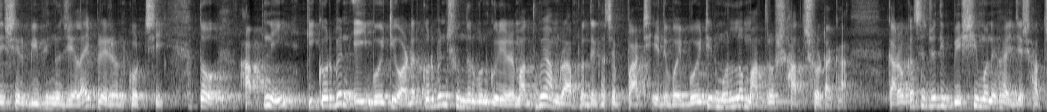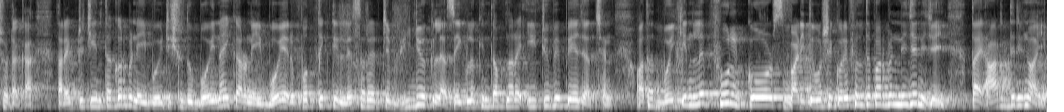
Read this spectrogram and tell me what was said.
দেশের বিভিন্ন জেলায় প্রেরণ করছি। তো আপনি কি করবেন? এই বইটি অর্ডার করবেন সুন্দরবন কুরিয়ারের মাধ্যমে, আমরা আপনাদের কাছে পাঠিয়ে দেবো। এই বইটির মূল্য মাত্র সাতশো টাকা। কারোর কাছে যদি বেশি মনে হয় যে সাতশো টাকা, তারা একটু চিন্তা করবেন, এই বইটি শুধু বই নাই, কারণ এই বইয়ের প্রত্যেকটি লেসনের যে ভিডিও ক্লাস এগুলো কিন্তু আপনারা ইউটিউবে পেয়ে যাচ্ছেন। অর্থাৎ বই কিনলে ফুল কোর্স বাড়িতে বসে করে ফেলতে পারবেন নিজে নিজেই। তাই আর দেরি নয়।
